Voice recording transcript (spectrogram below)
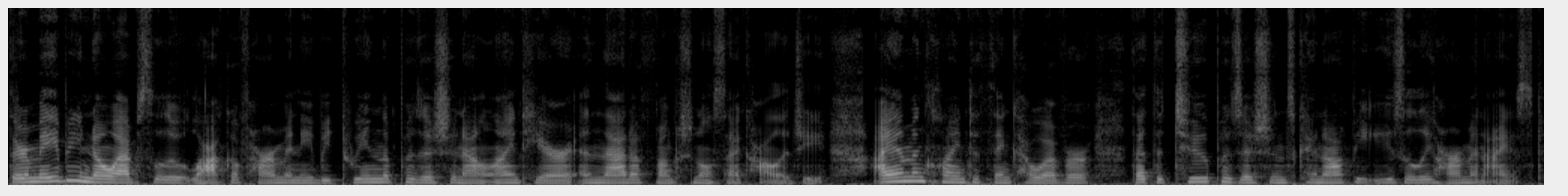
There may be no absolute lack of harmony between the position outlined here and that of functional psychology. I am inclined to think, however, that the two positions cannot be easily harmonized.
